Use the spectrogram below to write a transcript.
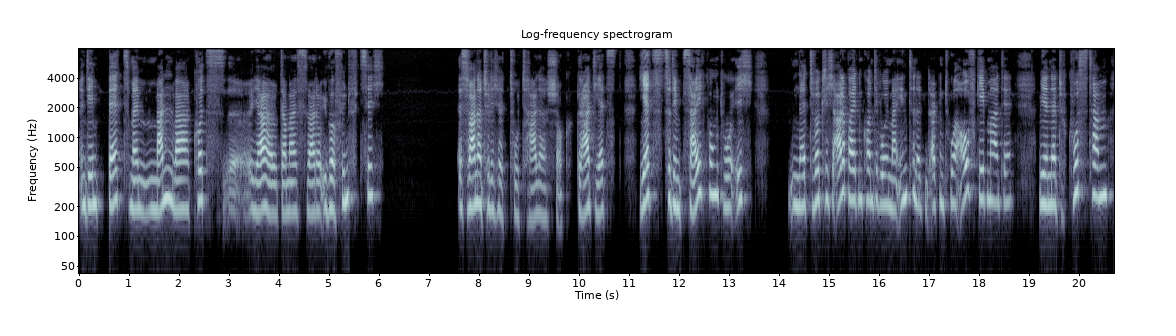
In dem Bett, mein Mann war kurz, äh, ja, damals war er über 50. Es war natürlich ein totaler Schock. Gerade jetzt, jetzt zu dem Zeitpunkt, wo ich nicht wirklich arbeiten konnte, wo ich meine Internetagentur aufgeben hatte, wir nicht gewusst haben,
